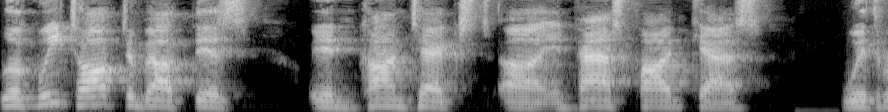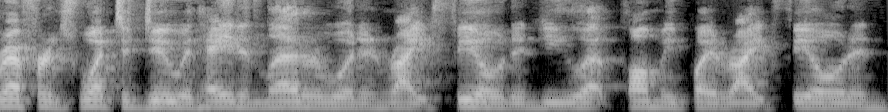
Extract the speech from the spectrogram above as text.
Look, we talked about this in context uh, in past podcasts with reference what to do with Hayden Leatherwood in right field, and do you let Plumlee play right field, and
